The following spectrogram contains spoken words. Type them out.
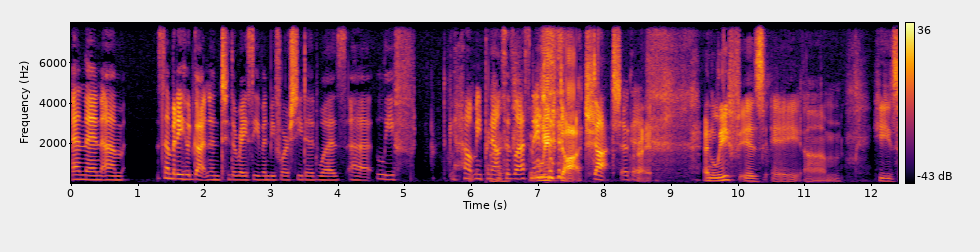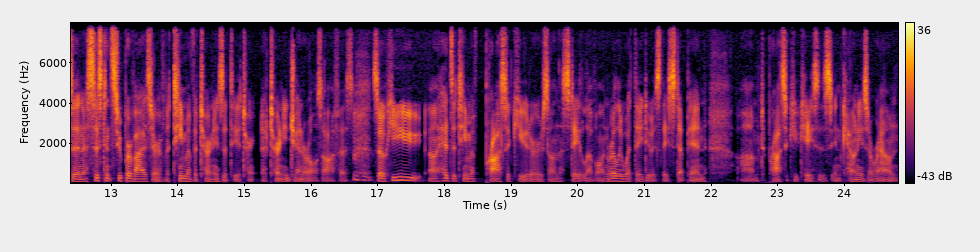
And then um, somebody who'd gotten into the race even before she did was uh, Leif. Help me pronounce his last name. Leif Dautch. Dautch. Okay. Right. And Leif is a um, he's an assistant supervisor of a team of attorneys at the Attor- Attorney General's office. So he uh, heads a team of prosecutors on the state level, and really what they do is they step in um, to prosecute cases in counties around.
